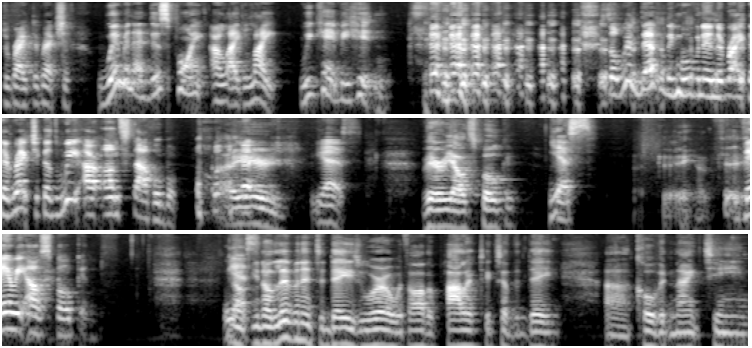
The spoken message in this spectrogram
the right direction. Women at this point are like light. We can't be hidden. so we're definitely moving in the right direction because we are unstoppable. I hear you. yes, Very outspoken. yes, Okay, okay. very outspoken. You know- Yes, You know, living in today's world with all the politics of the day, uh, COVID 19,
